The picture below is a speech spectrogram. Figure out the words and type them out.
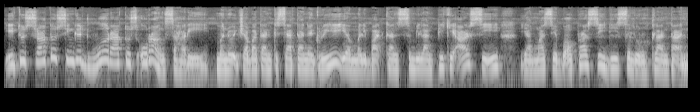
iaitu 100 hingga 200 orang sehari. Menurut Jabatan Kesihatan Negeri, ia melibatkan 9 PKRC yang masih beroperasi di seluruh Kelantan.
